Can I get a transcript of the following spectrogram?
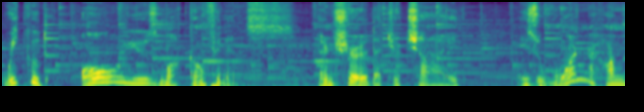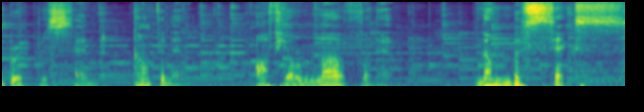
We could all use more confidence. Ensure that your child is 100% confident of your love for them. Number six,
